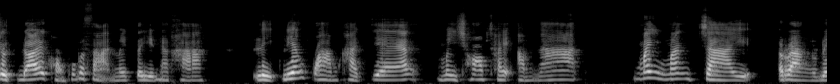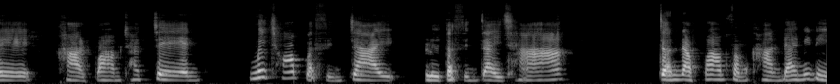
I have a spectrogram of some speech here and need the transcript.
จุดด้อยของผู้ประสานไมตรีนะคะ หลีกเลี่ยงความขัดแย้ง ไม่ชอบใช้อำนาจ ไม่มั่นใจ รังเลขาดความชัดเจน ไม่ชอบตัดสินใจ หรือตัดสินใจช้าจะดับความสำคัญได้ไม่ดี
